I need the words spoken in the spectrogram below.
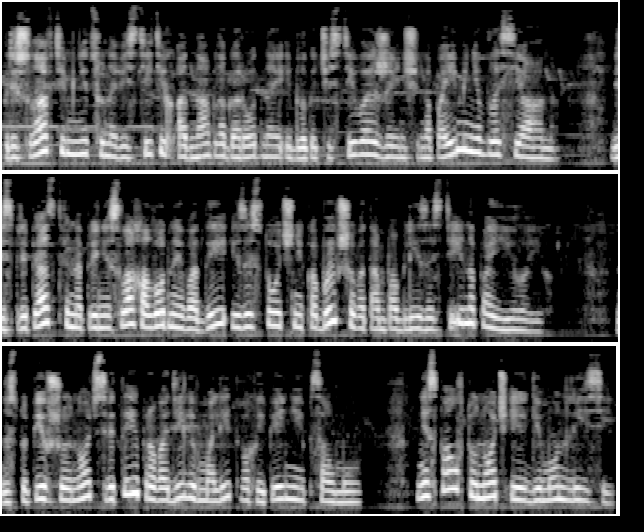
Пришла в темницу навестить их одна благородная и благочестивая женщина по имени Власиана. Беспрепятственно принесла холодной воды из источника, бывшего там поблизости, и напоила их. Наступившую ночь святые проводили в молитвах и пении псалмов. Не спал в ту ночь и Егемон Лисий.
